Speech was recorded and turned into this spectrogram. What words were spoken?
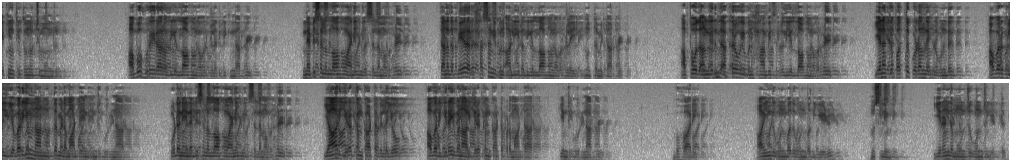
எட்நூத்தி தொன்னூற்றி மூன்று. அபு ஹுரேரார் அலி அல்லாஹும் அவர்கள் அறிவிக்கின்றார்கள் அவர்கள் தனது பேரர் ஹசன் இபின் அலி அல்லாஹும் அவர்களை முத்தமிட்டார்கள். அப்போது அங்கிருந்து அக்ரோ இபின் ஹாபிஸ் ரலி அல்லாஹும் அவர்கள் எனக்கு பத்து குழந்தைகள் உண்டு அவர்களில் எவரையும் நான் முத்தமிட மாட்டேன் என்று கூறினார். உடனே நபி சொல்லாஹு அலைஹி வசல்லம் அவர்கள் யார் இரக்கம் காட்டவில்லையோ அவர் இறைவனால் இரக்கம் காட்டப்பட மாட்டார் என்று கூறினார்கள். புகாரி ஐந்து ஒன்பது ஒன்பது ஏழு முஸ்லிம் இரண்டு மூன்று ஒன்று எட்டு.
